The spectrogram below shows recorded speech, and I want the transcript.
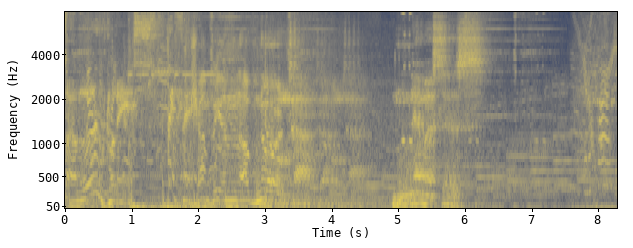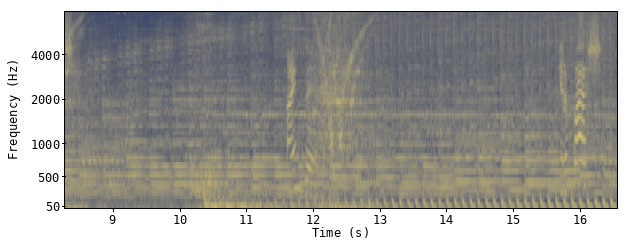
Absolutely spiffy! Champion of Newerth. Nemesis. In a flash. I'm there. In a flash.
